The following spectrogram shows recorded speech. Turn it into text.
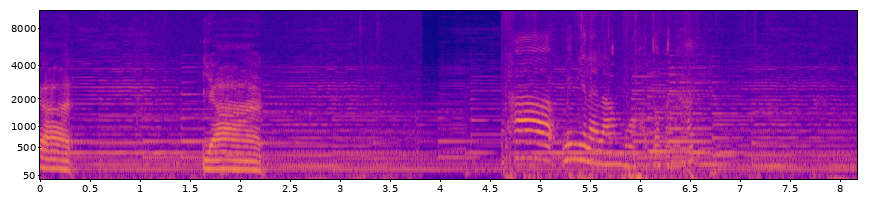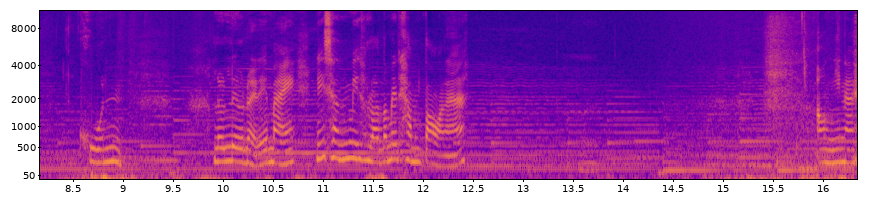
ญาติ ญาติถ้า ไม่มีอะไรแล้วหมอขอตัวกันนะคะคุณเร็วๆหน่อยได้ไหม นี่ฉันมีธุระต้องไปทำต่อนะ เอางี้นะ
